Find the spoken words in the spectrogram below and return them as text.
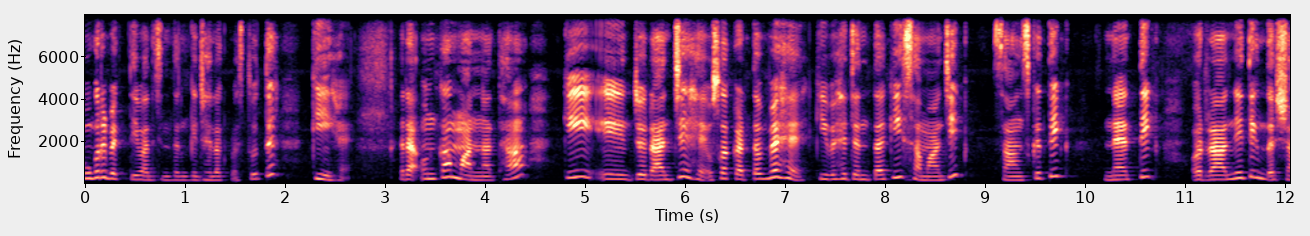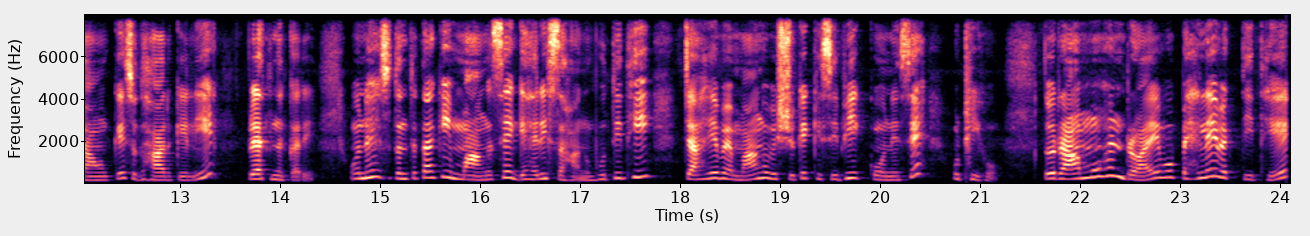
उग्र व्यक्तिवादी चिंतन की झलक प्रस्तुत की है। उनका मानना था कि जो राज्य है, उसका कर्तव्य है कि वह जनता की सामाजिक, सांस्कृतिक, नैतिक और राजनीतिक दशाओं के सुधार के लिए प्रयत्न करे। उन्हें स्वतंत्रता की मांग से गहरी सहानुभूति थी, चाहे वह मांग विश्व के किसी भी कोने से उठी हो। तो राममोहन रॉय वो पहले व्यक्ति थे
